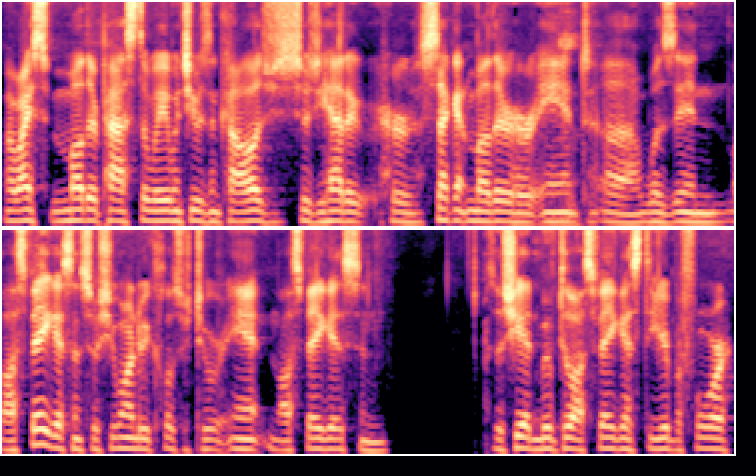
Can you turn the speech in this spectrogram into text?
My wife's mother passed away when she was in college, so she had a, her second mother. Her aunt uh, was in Las Vegas, and so she wanted to be closer to her aunt in Las Vegas, and so she had moved to Las Vegas the year before.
